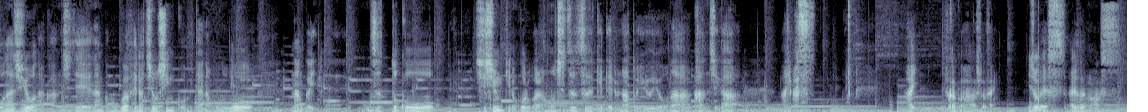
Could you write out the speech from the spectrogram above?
同じような感じでなんか僕はフェラチオ信仰みたいなものをなんかずっとこう思春期の頃から持ち続けてるなというような感じがあります。はい。深くは話しません。以上です。ありがとうございます。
